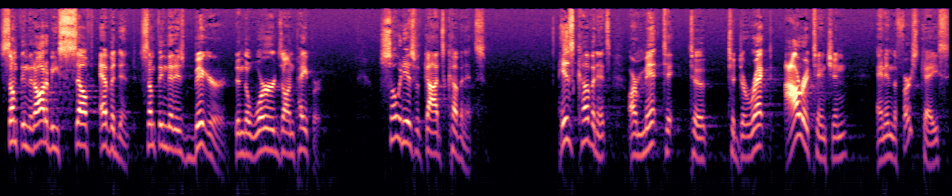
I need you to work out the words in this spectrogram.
something that ought to be self evident, something that is bigger than the words on paper. So it is with God's covenants. His covenants are meant to, to, to direct our attention, and in the first case,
